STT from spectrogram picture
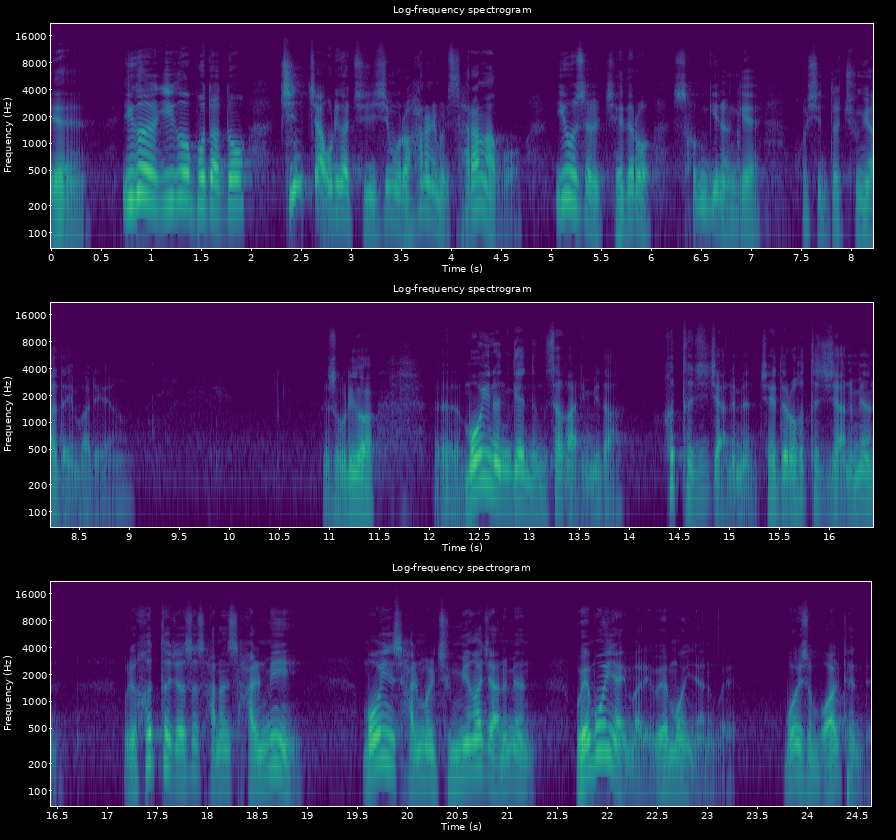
예. 이거 이거보다도 진짜 우리가 진심으로 하나님을 사랑하고 이웃을 제대로 섬기는 게 훨씬 더 중요하다 이 말이에요. 그래서 우리가 모이는 게 능사가 아닙니다. 흩어지지 않으면 제대로 흩어지지 않으면 우리가 흩어져서 사는 삶이 모인 삶을 증명하지 않으면 왜 모이냐 이 말이에요. 왜 모이냐는 거예요. 모여서 뭐 할 텐데.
